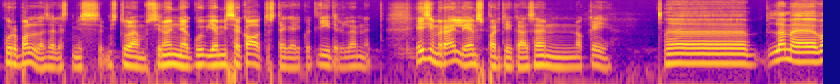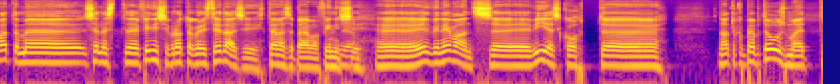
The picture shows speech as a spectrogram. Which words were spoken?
kurb olla sellest, mis, mis tulemus siin on ja kui, ja mis see kaotus tegelikult liidrile on, et esimene ralli M-spordiga, see on okei okay lähme vaatame sellest finišiprotokollist edasi, tänase päeva finiši. Äh, Elvin Evans, äh, viies koht, natuke peab tõusma, et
